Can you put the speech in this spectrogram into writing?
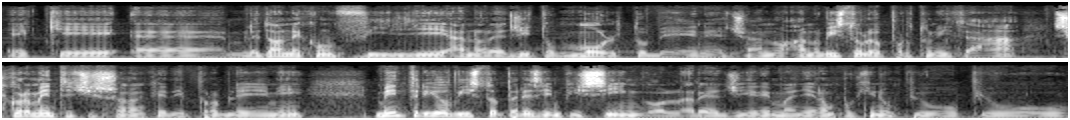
è che eh, le donne con figli hanno reagito molto bene, cioè hanno, hanno, visto le opportunità, sicuramente ci sono anche dei problemi, mentre io ho visto per esempio i single reagire in maniera un pochino più, più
